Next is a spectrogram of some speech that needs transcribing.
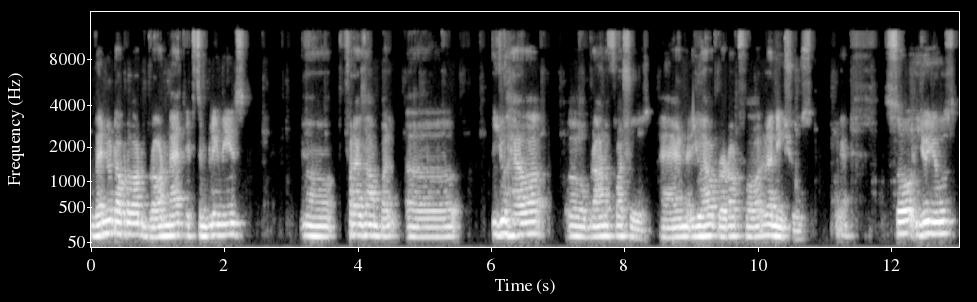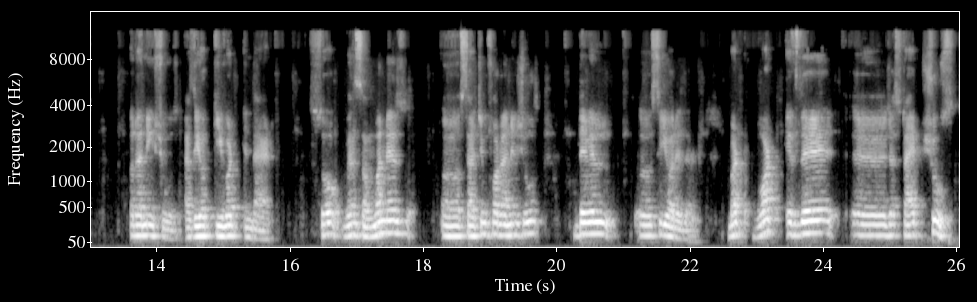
when you talk about broad match, it simply means, uh, for example, uh, you have a, a brand for shoes and you have a product for running shoes. Okay, so you use running shoes as your keyword in the ad. So when someone is uh, searching for running shoes, they will uh, see your result. But what if they uh, just type shoes?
